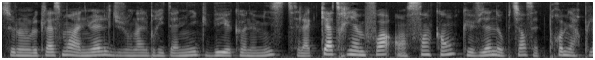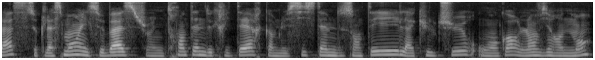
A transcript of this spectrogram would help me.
selon le classement annuel du journal britannique The Economist. C'est la quatrième fois en cinq ans que Vienne obtient cette première place. Ce classement, il se base sur une trentaine de critères comme le système de santé, la culture ou encore l'environnement.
